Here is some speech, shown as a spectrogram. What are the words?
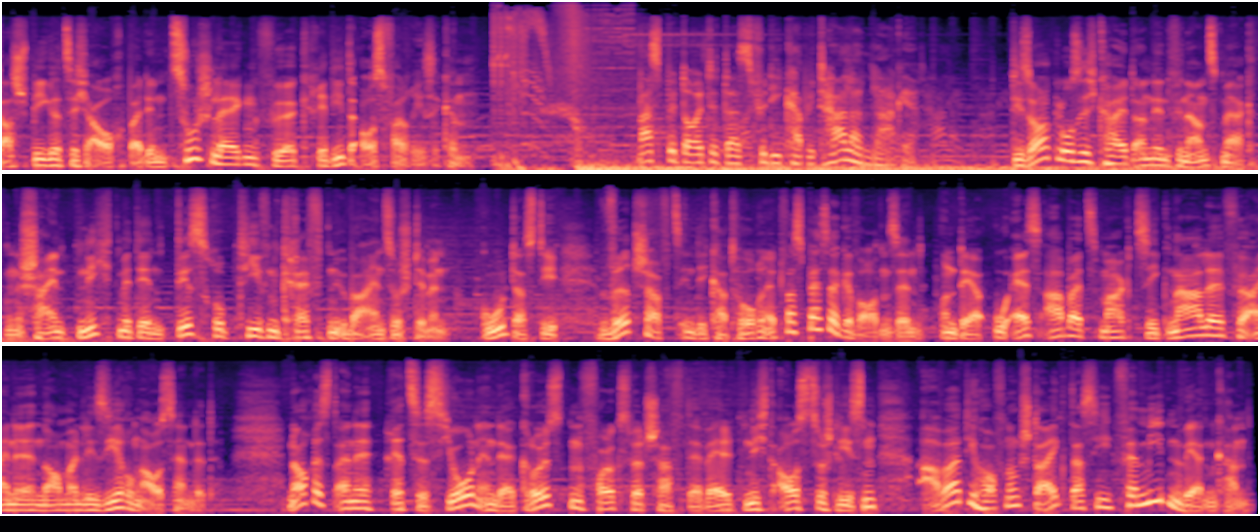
Das spiegelt sich auch bei den Zuschlägen für Kreditausfallrisiken. Was bedeutet das für die Kapitalanlage? Die Sorglosigkeit an den Finanzmärkten scheint nicht mit den disruptiven Kräften übereinzustimmen gut, dass die Wirtschaftsindikatoren etwas besser geworden sind und der US-Arbeitsmarkt Signale für eine Normalisierung aussendet. Noch ist eine Rezession in der größten Volkswirtschaft der Welt nicht auszuschließen, aber die Hoffnung steigt, dass sie vermieden werden kann,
